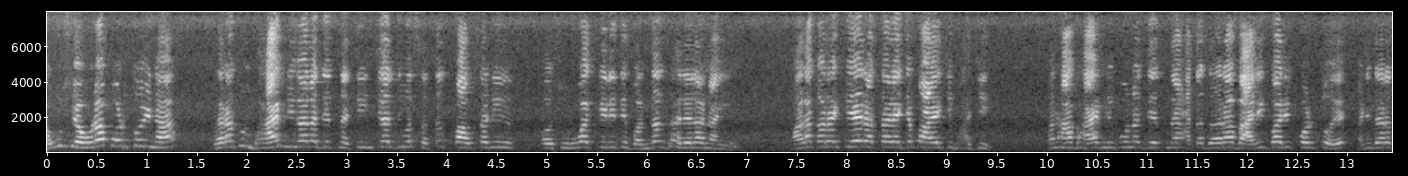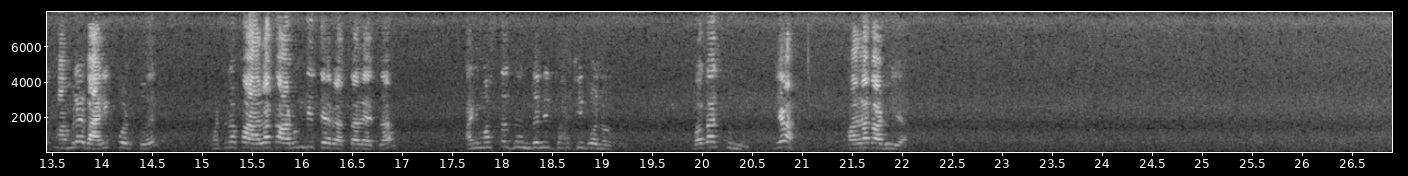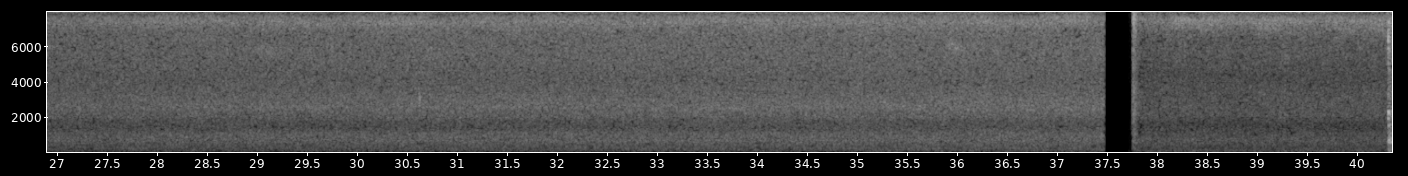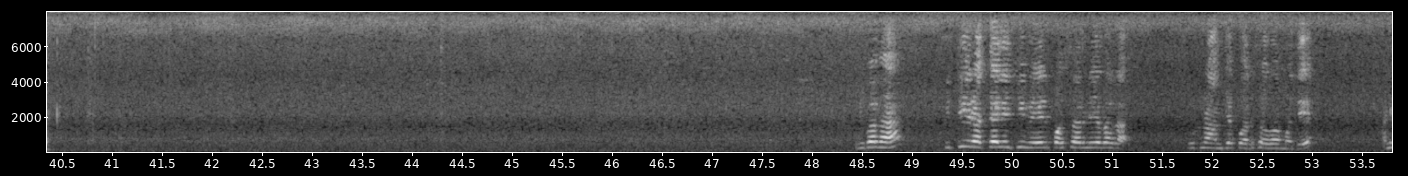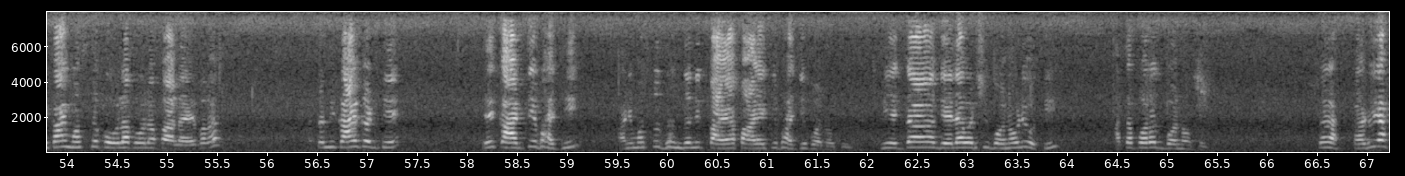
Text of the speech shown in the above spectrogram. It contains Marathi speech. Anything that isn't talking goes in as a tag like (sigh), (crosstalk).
पाऊस एवढा पडतोय ना घरातून बाहेर निघायला देत नाही. तीन चार दिवस सतत पावसाने सुरुवात केली ते बंदच झालेला नाहीये. मला करायची आहे रताळ्याच्या पायाची भाजी पण हा बाहेर निघूनच देत नाही. आता जरा बारीक बारीक पडतोय आणि जरा थांबलाय बारीक पडतोय. म्हटलं पाला काढून घेते रताळ्याचा आणि मस्त झणझणीत भाजी बनवतो. बघाच तुम्ही या पाला काढूया. ही बघा किती रताळ्याची वेल पसरली आहे बघा. पूर्ण आमच्या परसवामध्ये आणि काय मस्त कोवला कोवला पाला आहे बघा. आता मी काय करते हे काढते भाजी आणि मस्त झणझणीत पाया पाळ्याची भाजी बनवते. मी एकदा गेल्या वर्षी बनवली होती आता परत बनवते. चला काढूया.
